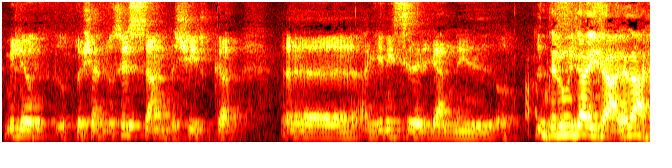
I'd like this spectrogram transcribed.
1860 circa, eh, agli inizi degli anni dell'unità d'Italia, dai.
